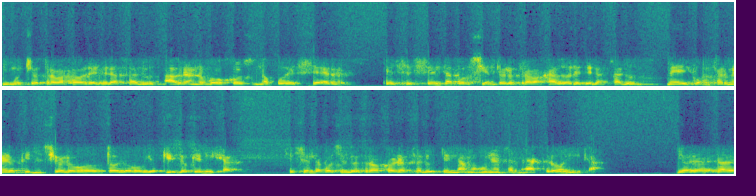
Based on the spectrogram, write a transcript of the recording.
y muchos trabajadores de la salud abran los ojos. No puede ser que el 60% de los trabajadores de la salud, médicos, enfermeros, kinesiólogos, odontólogos, lo que elijas, 60% de los trabajadores de la salud tengamos una enfermedad crónica. Y ahora está,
